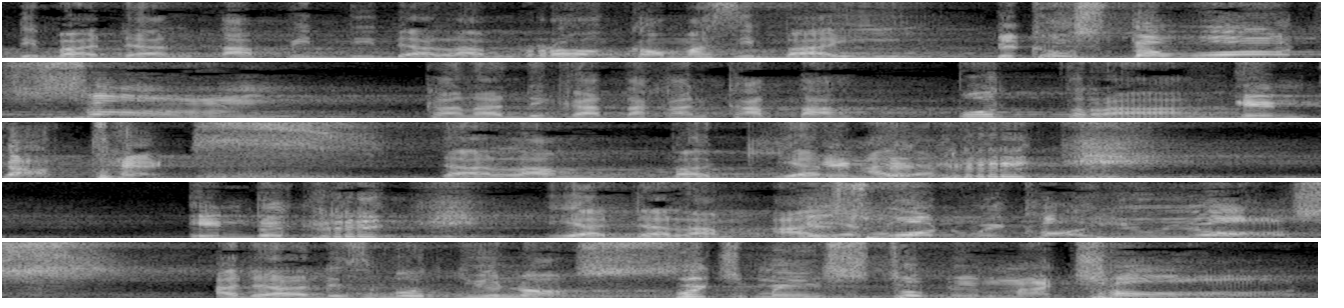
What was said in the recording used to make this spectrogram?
di badan, tapi di dalam roh engkau masih bayi. Because the word son Karena dikatakan kata putra in that text, dalam bagian in the ayat, Greek, in the Greek, ya dalam is ayat what ini we call huios, adalah disebut Yunus. which means to be matured,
